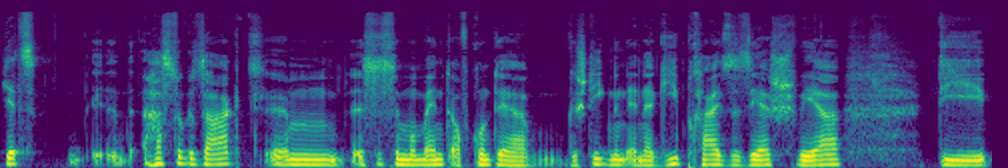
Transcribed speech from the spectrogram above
Jetzt äh, hast du gesagt, ähm, es ist im Moment aufgrund der gestiegenen Energiepreise sehr schwer, die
